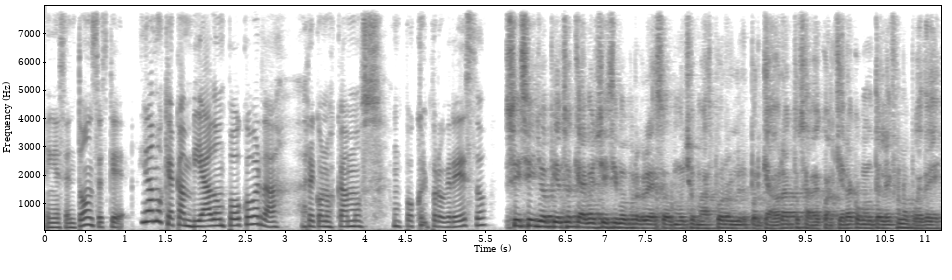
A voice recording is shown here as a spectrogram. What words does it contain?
en ese entonces, que digamos que ha cambiado un poco, ¿verdad? Reconozcamos un poco el progreso. Sí, sí, yo pienso que hay muchísimo progreso, mucho más por, porque ahora, tú sabes, cualquiera con un teléfono puede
